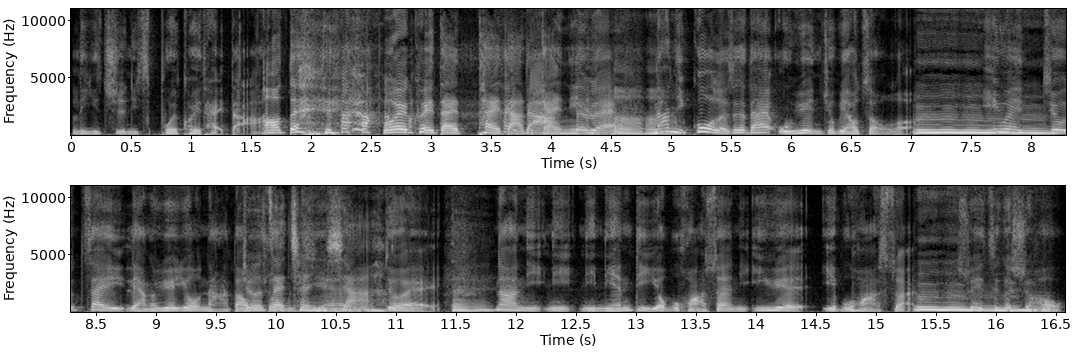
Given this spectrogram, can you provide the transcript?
离职你是不会亏太大哦，对，不会亏太太大的概念，对不对？嗯嗯。那你过了这个大概五月，你就不要走了，嗯嗯嗯，因为就在两个月又拿到，就再撑一下，对。对。那你你你年底又不划算，你一月也不划算，嗯嗯，所以这个时候。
